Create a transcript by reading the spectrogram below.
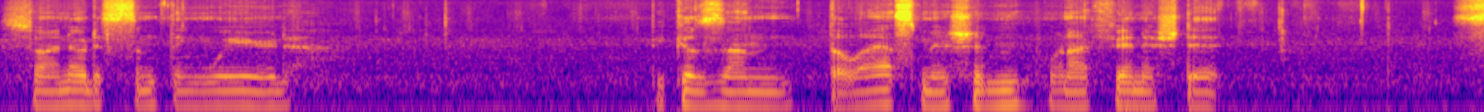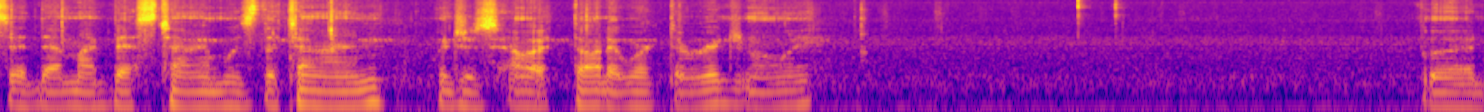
So I noticed something weird because on the last mission when I finished it said that my best time was the time, which is how I thought it worked originally. But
